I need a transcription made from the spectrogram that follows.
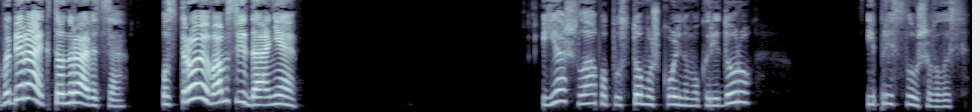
Выбирай, кто нравится. Устрою вам свидание. Я шла по пустому школьному коридору и прислушивалась.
